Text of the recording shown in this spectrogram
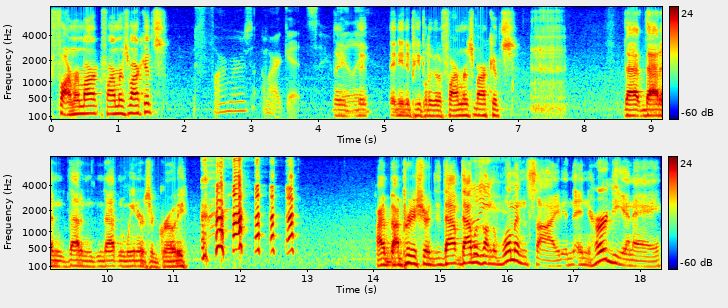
farmer mark farmers markets. Farmers markets. They, really? they they needed people to go to farmers markets. That that and that and that and wieners are grody. I'm, I'm pretty sure that that was on the woman's side in in her DNA,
